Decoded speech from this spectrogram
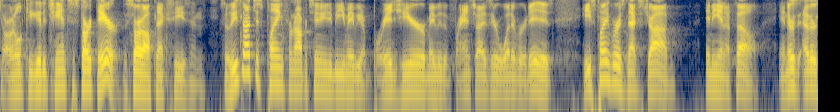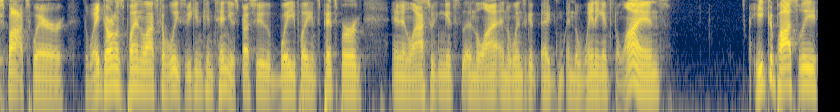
Darnold could get a chance to start there to start off next season. So he's not just playing for an opportunity to be maybe a bridge here or maybe the franchise here, whatever it is. He's playing for his next job in the NFL. And there's other spots where the way Darnold's playing the last couple weeks, if he can continue, especially the way he played against Pittsburgh, and then last week against in the line in the wins in the win against the Lions, he could possibly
